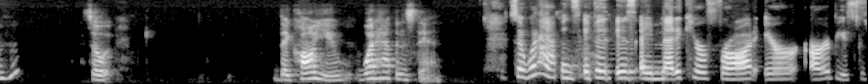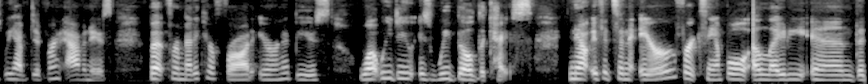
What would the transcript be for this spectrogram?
so, mm-hmm. so they call you. What happens then? So, what happens if it is a Medicare fraud, error, or abuse? Because we have different avenues. But for Medicare fraud, error, and abuse, what we do is we build the case. Now, if it's an error, for example, a lady in the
